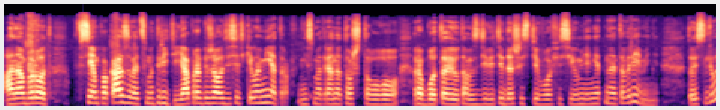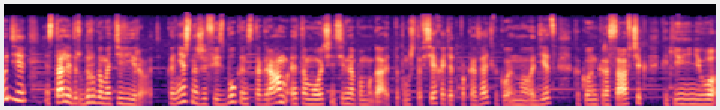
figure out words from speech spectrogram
а наоборот, всем показывать, смотрите, я пробежал 10 километров, несмотря на то, что работаю там с 9 до 6 в офисе, и у меня нет на это времени. То есть люди стали друг друга мотивировать. Конечно же, Facebook, Instagram этому очень сильно помогают, потому что все хотят показать, какой он молодец, какой он красавчик, какие у него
